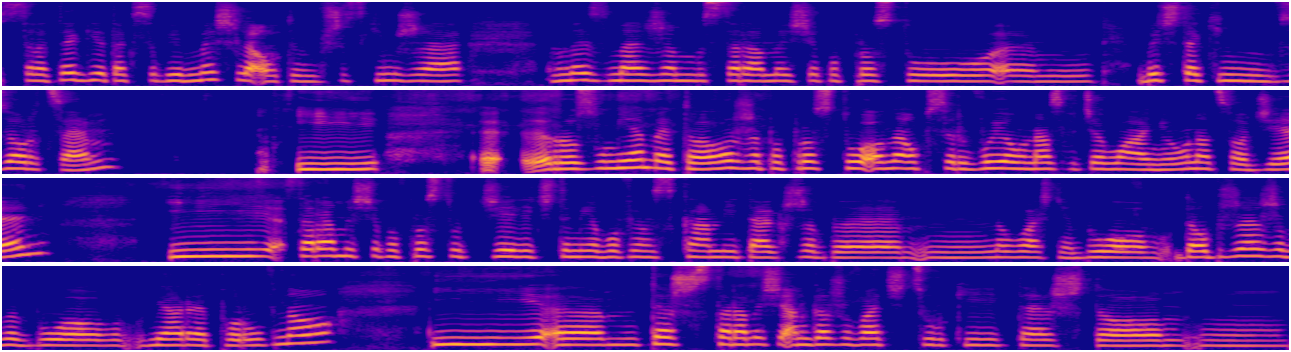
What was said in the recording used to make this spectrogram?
strategię, tak sobie myślę o tym wszystkim, że my z mężem staramy się po prostu być takim wzorcem i e, rozumiemy to, że po prostu one obserwują nas w działaniu na co dzień i staramy się po prostu dzielić tymi obowiązkami tak, żeby mm, no właśnie było dobrze, żeby było w miarę porówno. I um, też staramy się angażować córki też do um,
